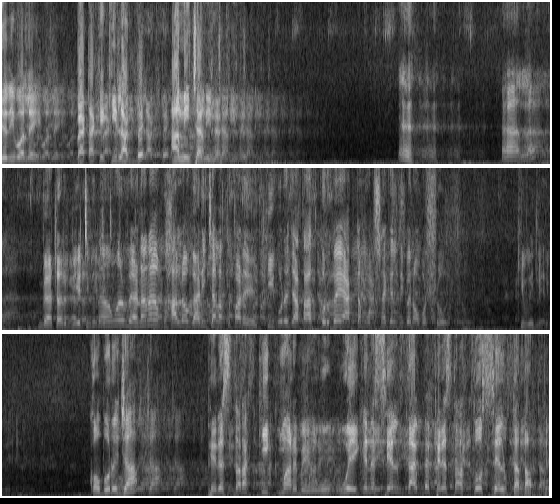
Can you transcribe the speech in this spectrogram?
যদি বলে, বেটাকে কি লাগবে? আমি জানি না কি বেটার বিয়ে ঠিক না, আমার বেটা না ভালো গাড়ি চালাতে পারে। কি করে যাতায়াত করবে? একটা মোটরসাইকেল দিবেন অবশ্যই। কি বুঝলে? কবরে যা ফেরেস্তারা কিক মারবে। ও- এখানে সেলফ দাববে ফেরেস্তারা তোর সেলফটা দাববে।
